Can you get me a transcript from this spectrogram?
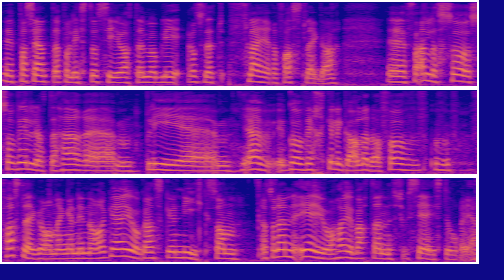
eh, pasienter på lista si, og at det må bli rett og slett flere fastleger. Eh, For ellers så, så vil jo dette her eh, bli ja, gå virkelig gale, da. For fastlegeordningen i Norge er jo ganske unik sånn Altså den er jo, har jo vært en suksesshistorie.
